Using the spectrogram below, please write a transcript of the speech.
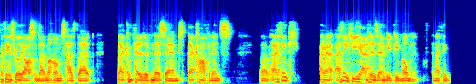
i think it's really awesome that mahomes has that that competitiveness and that confidence. Um, and i think i mean i think he had his mvp moment and i think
